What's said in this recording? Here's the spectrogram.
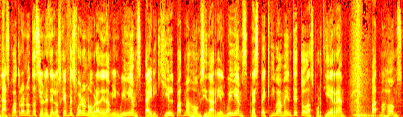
Las cuatro anotaciones de los jefes fueron obra de Damien Williams, Tyreek Hill, Pat Mahomes y Darriel Williams, respectivamente todas por tierra. Pat Mahomes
